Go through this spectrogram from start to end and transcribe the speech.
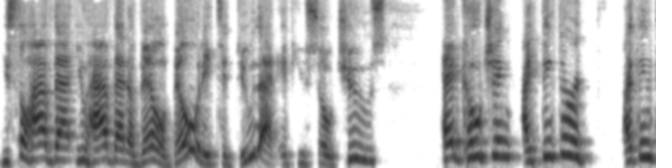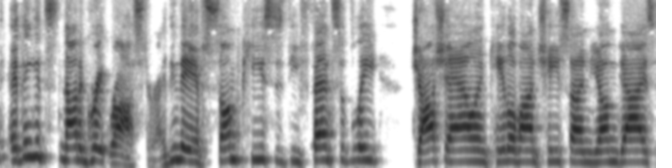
you still have that. You have that availability to do that if you so choose. Head coaching, I think they're. I think I think it's not a great roster. I think they have some pieces defensively. Josh Allen, K'Lavon Chaisson young guys.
